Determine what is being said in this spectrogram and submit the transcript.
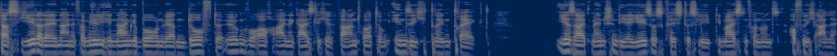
dass jeder, der in eine Familie hineingeboren werden durfte, irgendwo auch eine geistliche Verantwortung in sich drin trägt. Ihr seid Menschen, die ihr Jesus Christus liebt, die meisten von uns, hoffentlich alle.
